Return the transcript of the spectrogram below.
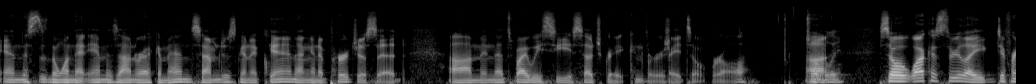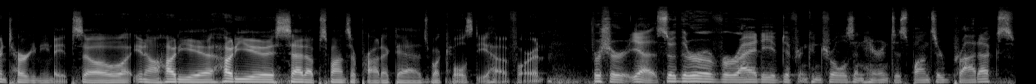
and this is the one that Amazon recommends. So I'm just going to click in, I'm going to purchase it, um, and that's why we see such great conversion rates overall. Totally. Uh, so walk us through like different targeting types. So you know how do you how do you set up sponsor product ads? What goals do you have for it? For sure, yeah. So there are a variety of different controls inherent to sponsored products,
